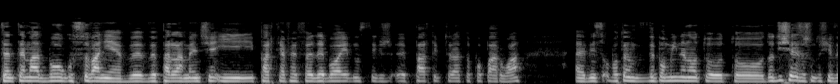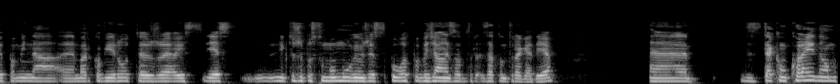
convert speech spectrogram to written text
ten temat było głosowanie w, w parlamencie i partia FFD była jedną z tych partii, która to poparła. Więc potem wypominano to, to, do dzisiaj zresztą to się wypomina Markowi Rutte, że jest, jest niektórzy po prostu mu mówią, że jest współodpowiedzialny za, za tą tragedię. Z taką kolejną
